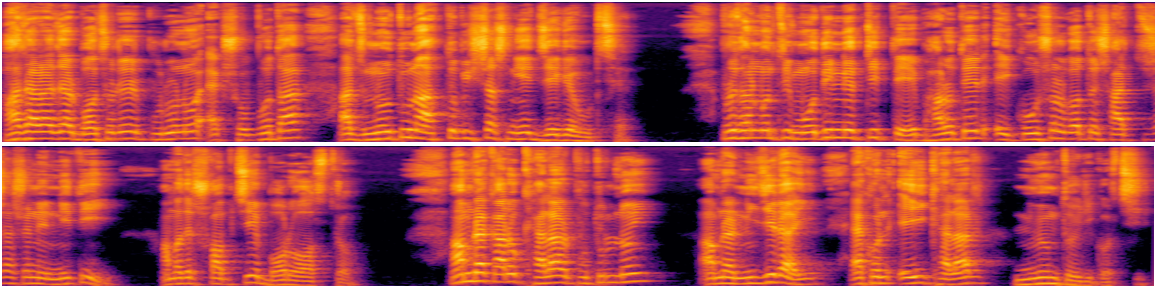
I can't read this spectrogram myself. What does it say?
হাজার হাজার বছরের পুরনো এক সভ্যতা আজ নতুন আত্মবিশ্বাস নিয়ে জেগে উঠছে। প্রধানমন্ত্রী মোদীর নেতৃত্বে ভারতের এই কৌশলগত স্বায়ত্তশাসনের নীতি আমাদের সবচেয়ে বড় অস্ত্র। আমরা কারও খেলার পুতুল নই, আমরা নিজেরাই এখন এই খেলার নিয়ম তৈরি করছি।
